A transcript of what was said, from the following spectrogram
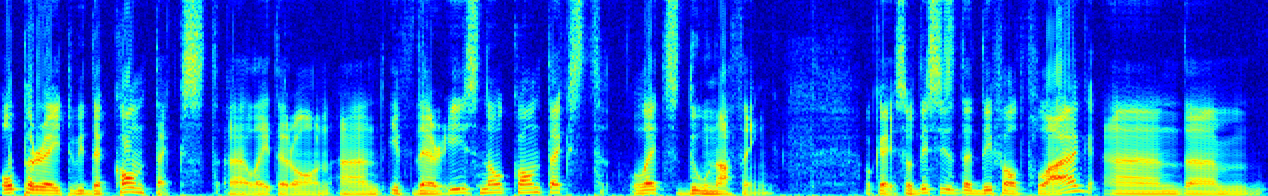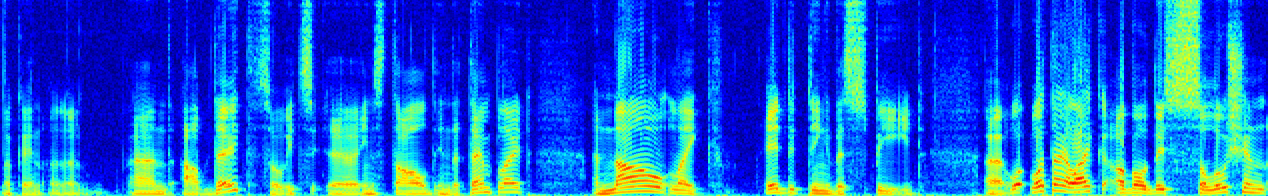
operate with the context uh, later on. And if there is no context, let's do nothing. Okay, so this is the default flag and um, okay uh, and update. So it's uh, installed in the template. And now like editing the speed. Uh, wh what I like about this solution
